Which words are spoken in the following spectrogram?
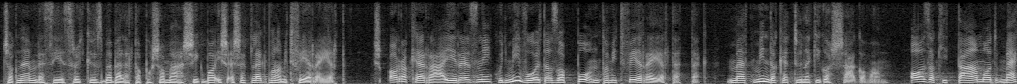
csak nem veszi észre, hogy közbe beletapos a másikba, és esetleg valamit félreért. És arra kell ráérezni, hogy mi volt az a pont, amit félreértettek. Mert mind a kettőnek igazsága van. Az, aki támad, meg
